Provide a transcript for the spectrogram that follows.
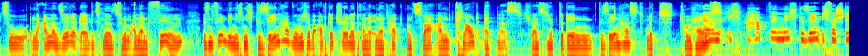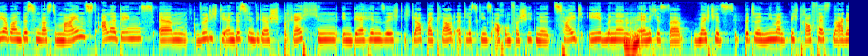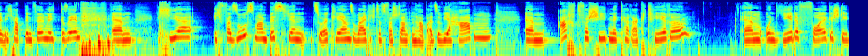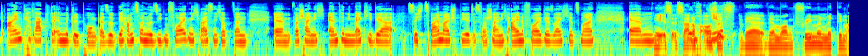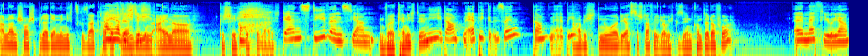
zu einer anderen Serie, äh, beziehungsweise zu einem anderen Film, ist ein Film, den ich nicht gesehen habe, wo mich aber auch der Trailer dran erinnert hat, und zwar an Cloud Atlas. Ich weiß nicht, ob du den gesehen hast mit Tom Hanks. Ähm, ich habe den nicht gesehen. Ich verstehe aber ein bisschen, was du meinst. Allerdings ähm, würde ich dir ein bisschen widersprechen in der Hinsicht. Ich glaube, bei Cloud Atlas ging es auch um verschiedene Zeitebenen mhm. und ähnliches. Da möchte jetzt bitte niemand mich drauf festnageln. Ich habe den Film nicht gesehen. ähm, hier, ich versuche es mal ein bisschen zu erklären, soweit ich das verstanden habe. Also wir haben ähm, acht verschiedene Charaktere. Ähm, und jede Folge steht ein Charakter im Mittelpunkt. Also wir haben zwar nur sieben Folgen, ich weiß nicht, ob dann ähm, wahrscheinlich Anthony Mackie, der sich zweimal spielt, ist wahrscheinlich eine Folge, sage ich jetzt mal. Ähm, nee, es, es sah doch aus, als wäre wär Morgan Freeman mit dem anderen Schauspieler, der mir nichts gesagt hat, ah, ja, als wären richtig. die in einer Geschichte oh, vielleicht. Dan Stevens, Jan. Und woher kenne ich den? Nie Downton Abbey gesehen? Downton Abbey? Habe ich nur die erste Staffel, glaube ich, gesehen. Kommt der davor? Äh, Matthew, ja.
